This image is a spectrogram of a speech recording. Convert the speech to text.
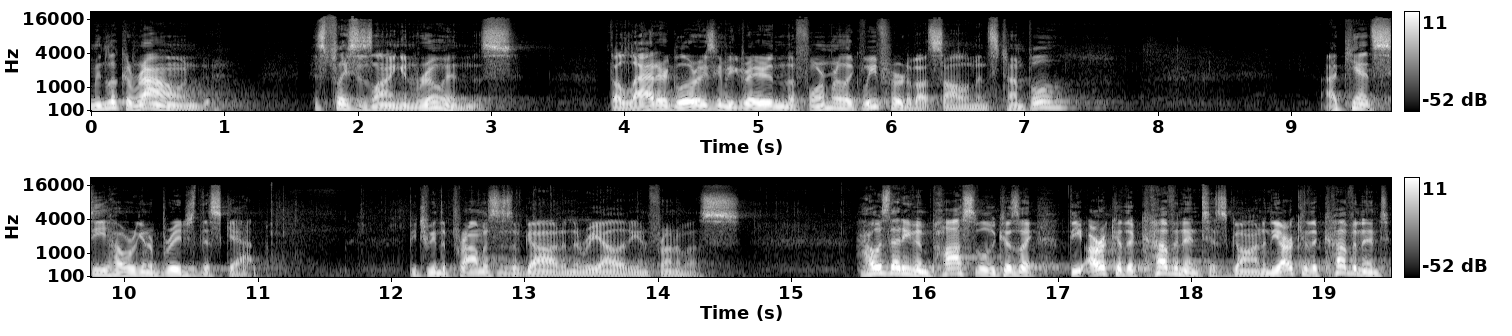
I mean, look around. This place is lying in ruins. The latter glory is going to be greater than the former. Like we've heard about Solomon's temple. I can't see how we're going to bridge this gap between the promises of God and the reality in front of us. How is that even possible? Because, like, the Ark of the Covenant is gone. And the Ark of the Covenant,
